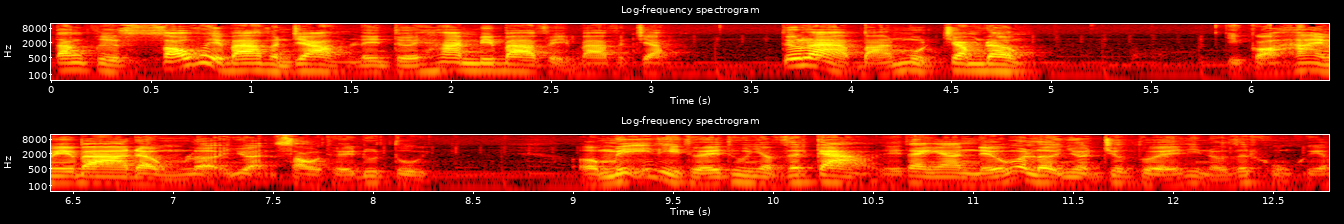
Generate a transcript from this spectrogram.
tăng từ 6,3% lên tới 23,3%. Tức là bán 100 đồng chỉ có 23 đồng lợi nhuận sau thuế đút túi. Ở Mỹ thì thuế thu nhập rất cao, thế thành ra nếu mà lợi nhuận trước thuế thì nó rất khủng khiếp.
